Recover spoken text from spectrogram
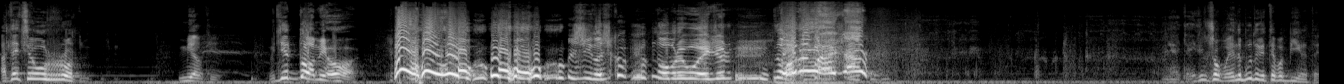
А де цей урод? Мелкий. В діддом його! Ау-ау-ау-ау! Жіночко, добрий вечір! Добрий вечір! Блять, та йди в жопу, я не буду від тебе бігати.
